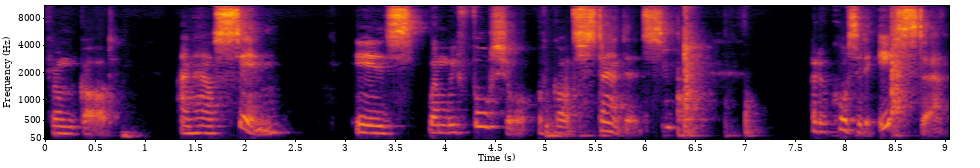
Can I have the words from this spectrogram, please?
from God and how sin is when we fall short of God's standards. But of course, at Easter,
